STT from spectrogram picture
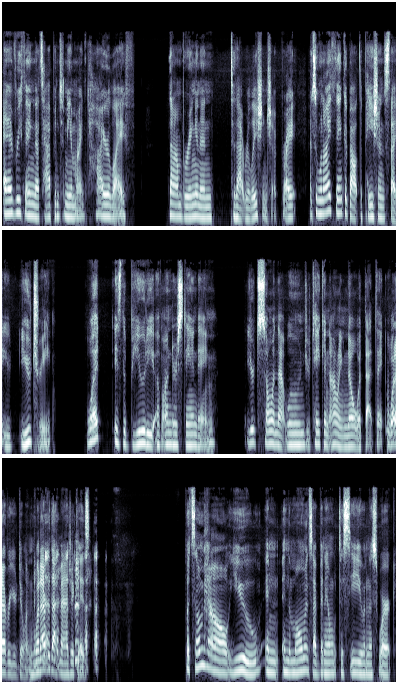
everything that's happened to me in my entire life that I'm bringing into that relationship, right? And so when I think about the patients that you you treat, what is the beauty of understanding you're sewing that wound, you're taking I don't even know what that thing whatever you're doing, whatever that magic is. But somehow you in in the moments I've been able to see you in this work,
